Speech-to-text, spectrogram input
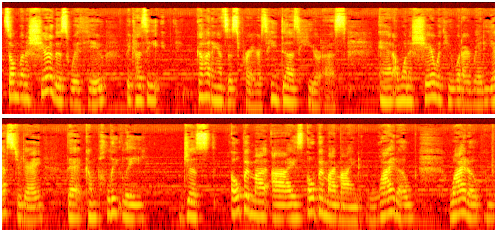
So I'm going to share this with you because he God answers prayers. He does hear us. And I want to share with you what I read yesterday that completely just opened my eyes, opened my mind wide open, wide open,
